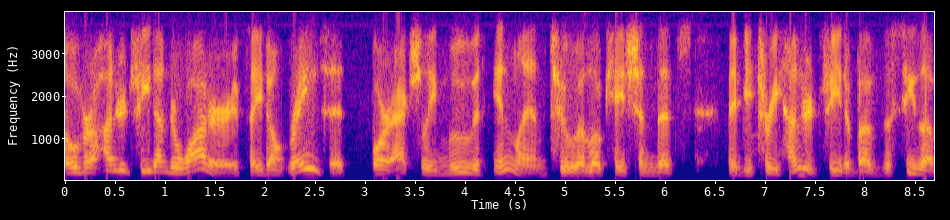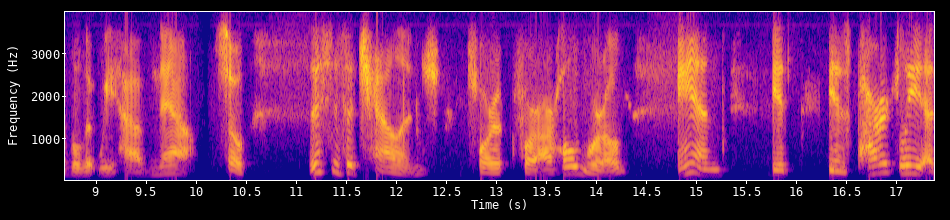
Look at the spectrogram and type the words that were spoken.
over 100 feet underwater if they don't raise it or actually move it inland to a location that's maybe 300 feet above the sea level that we have now. So this is a challenge for, for our whole world, and it is partly a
